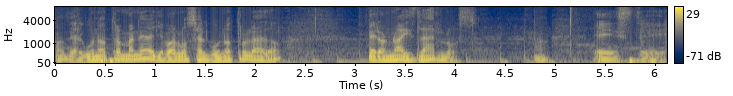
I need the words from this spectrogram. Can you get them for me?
¿no? De alguna otra manera, llevarlos a algún otro lado pero no aislarlos. Este,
